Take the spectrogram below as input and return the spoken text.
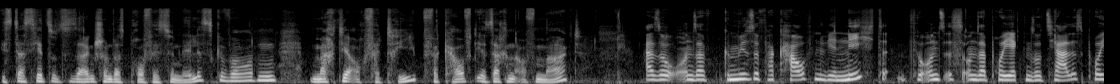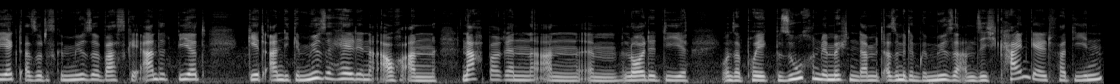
Ist das jetzt sozusagen schon was Professionelles geworden? Macht Macht ihr auch Vertrieb? Verkauft ihr Sachen auf dem Markt? Also unser Gemüse verkaufen wir nicht. Für uns ist unser Projekt ein soziales Projekt. Also das Gemüse, was geerntet wird, geht an die Gemüseheldin, auch an Nachbarinnen, an ähm, Leute, die unser Projekt besuchen. Wir möchten damit also mit dem Gemüse an sich kein Geld verdienen.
